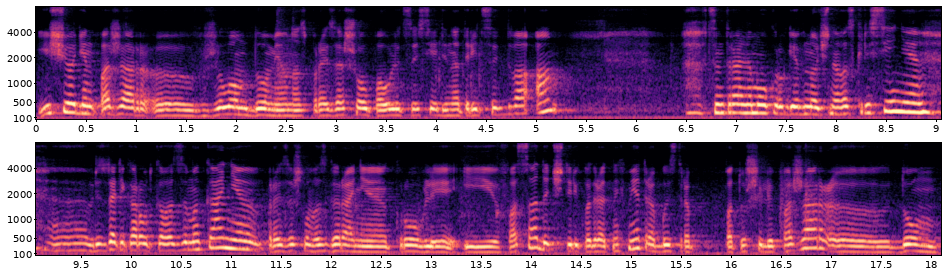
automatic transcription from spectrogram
Еще один пожар э, в жилом доме у нас произошел по улице Седина 32А. В Центральном округе в ночь на воскресенье э, в результате короткого замыкания произошло возгорание кровли и фасада 4 квадратных метра. Быстро потушили пожар. Э, дом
